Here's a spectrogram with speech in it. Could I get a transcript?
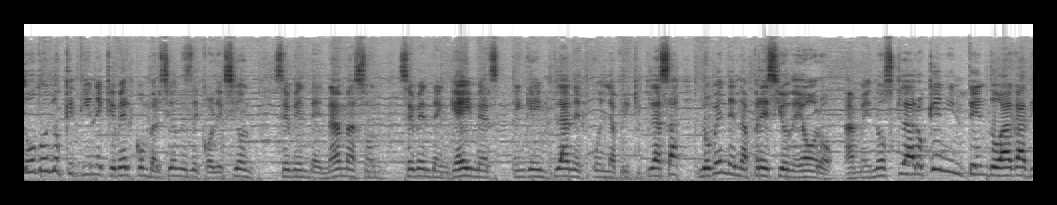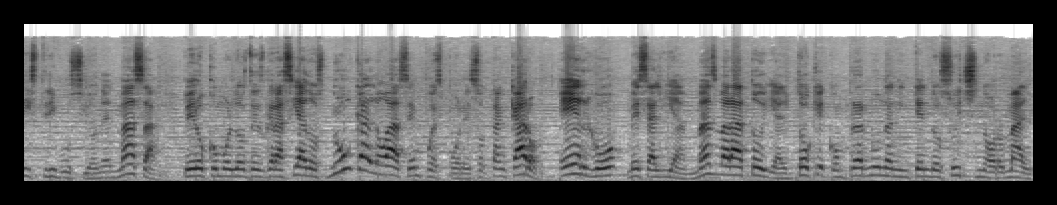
Todo lo que tiene que ver con versiones de colección se vende en Amazon, se vende en Gamers, en Game Planet o en la Friki Plaza, lo venden a precio de oro, a menos claro que Nintendo haga distribución en masa. Pero como los desgraciados nunca lo hacen, pues por eso tan caro. Ergo, me salía más barato y al toque comprarme una Nintendo Switch normal.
